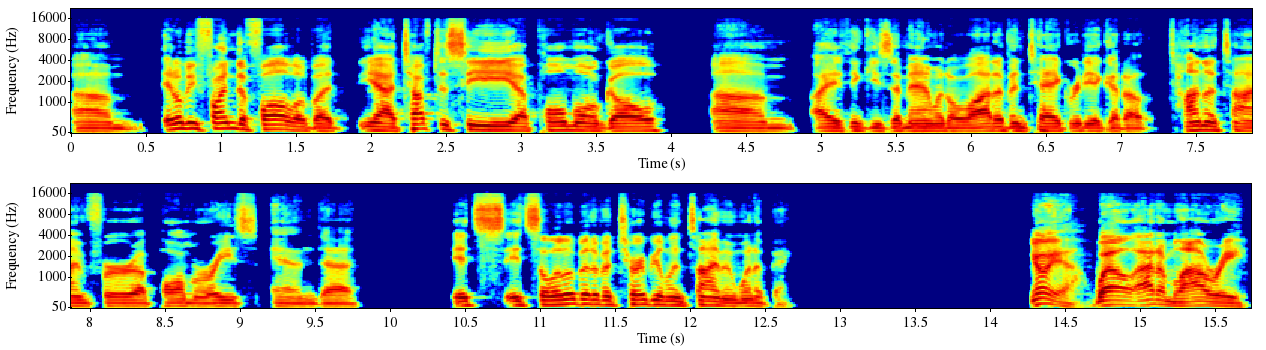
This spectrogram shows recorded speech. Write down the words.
um, it'll be fun to follow. But yeah, tough to see uh, Pomo go. Um, I think he's a man with a lot of integrity. I got a ton of time for uh, Paul Maurice, and uh, it's it's a little bit of a turbulent time in Winnipeg. Oh yeah. Well, Adam Lowry,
